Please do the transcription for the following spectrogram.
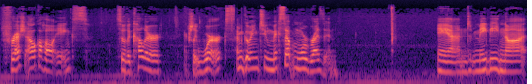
fresh alcohol inks so the color actually works. I'm going to mix up more resin and maybe not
